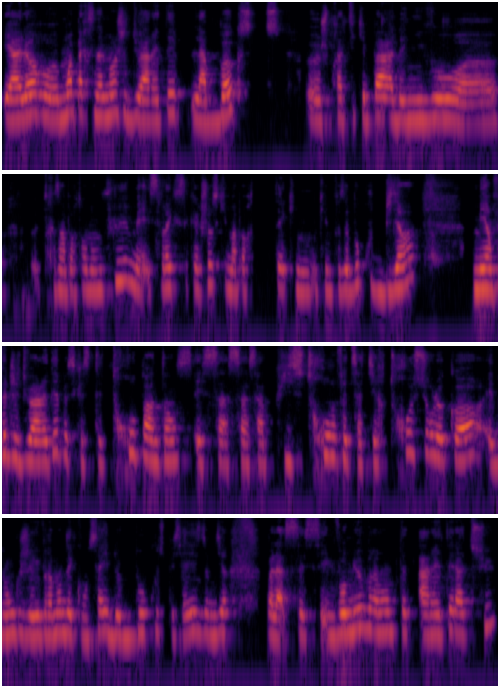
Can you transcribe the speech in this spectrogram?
Et alors, moi, personnellement, j'ai dû arrêter la boxe. je pratiquais pas à des niveaux très importants non plus, mais c'est vrai que c'est quelque chose qui m'apportait, qui, me faisait beaucoup de bien. Mais en fait, j'ai dû arrêter parce que c'était trop intense et ça, ça, ça puise trop, en fait, ça tire trop sur le corps. Et donc, j'ai eu vraiment des conseils de beaucoup de spécialistes de me dire, voilà, c'est, il vaut mieux vraiment peut-être arrêter là-dessus.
